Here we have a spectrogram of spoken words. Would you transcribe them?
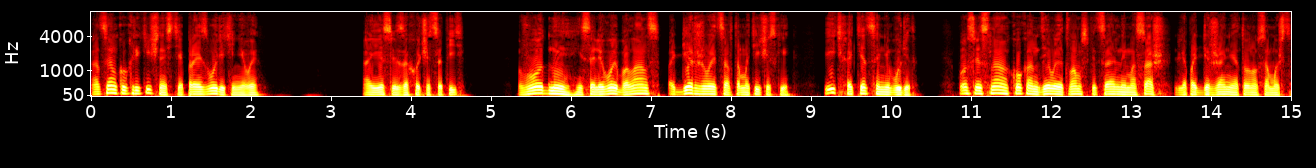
Оценку критичности производите не вы. А если захочется пить? Водный и солевой баланс поддерживается автоматически. Пить хотеться не будет. После сна кокон делает вам специальный массаж для поддержания тонуса мышц.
